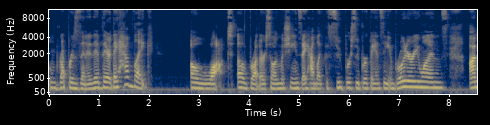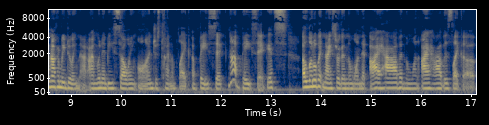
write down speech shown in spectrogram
representative there. They have like a lot of Brother sewing machines. They have like the super, super fancy embroidery ones. I'm not going to be doing that. I'm going to be sewing on just kind of like a basic, not basic, it's a little bit nicer than the one that I have. And the one I have is like a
